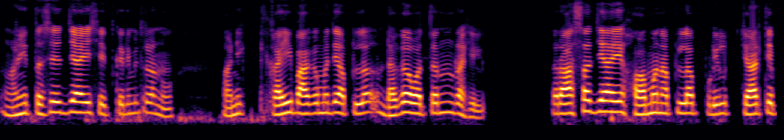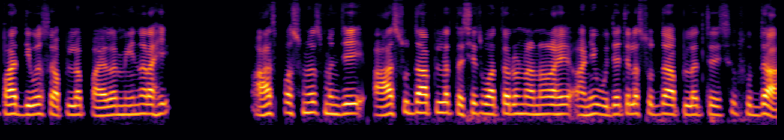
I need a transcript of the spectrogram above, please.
आणि तसेच जे आहे शेतकरी मित्रांनो आणि काही भागामध्ये आपलं ढगाळ वातावरण राहील. तर असा जे आहे हवामान आपल्याला पुढील चार ते पाच दिवस आपल्याला पाहायला मिळणार आहे. आजपासूनच म्हणजे आजसुद्धा आपल्याला तसेच वातावरण राहणार आहे आणि उद्याच्याला सुद्धा आपल्याला तसेसुद्धा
